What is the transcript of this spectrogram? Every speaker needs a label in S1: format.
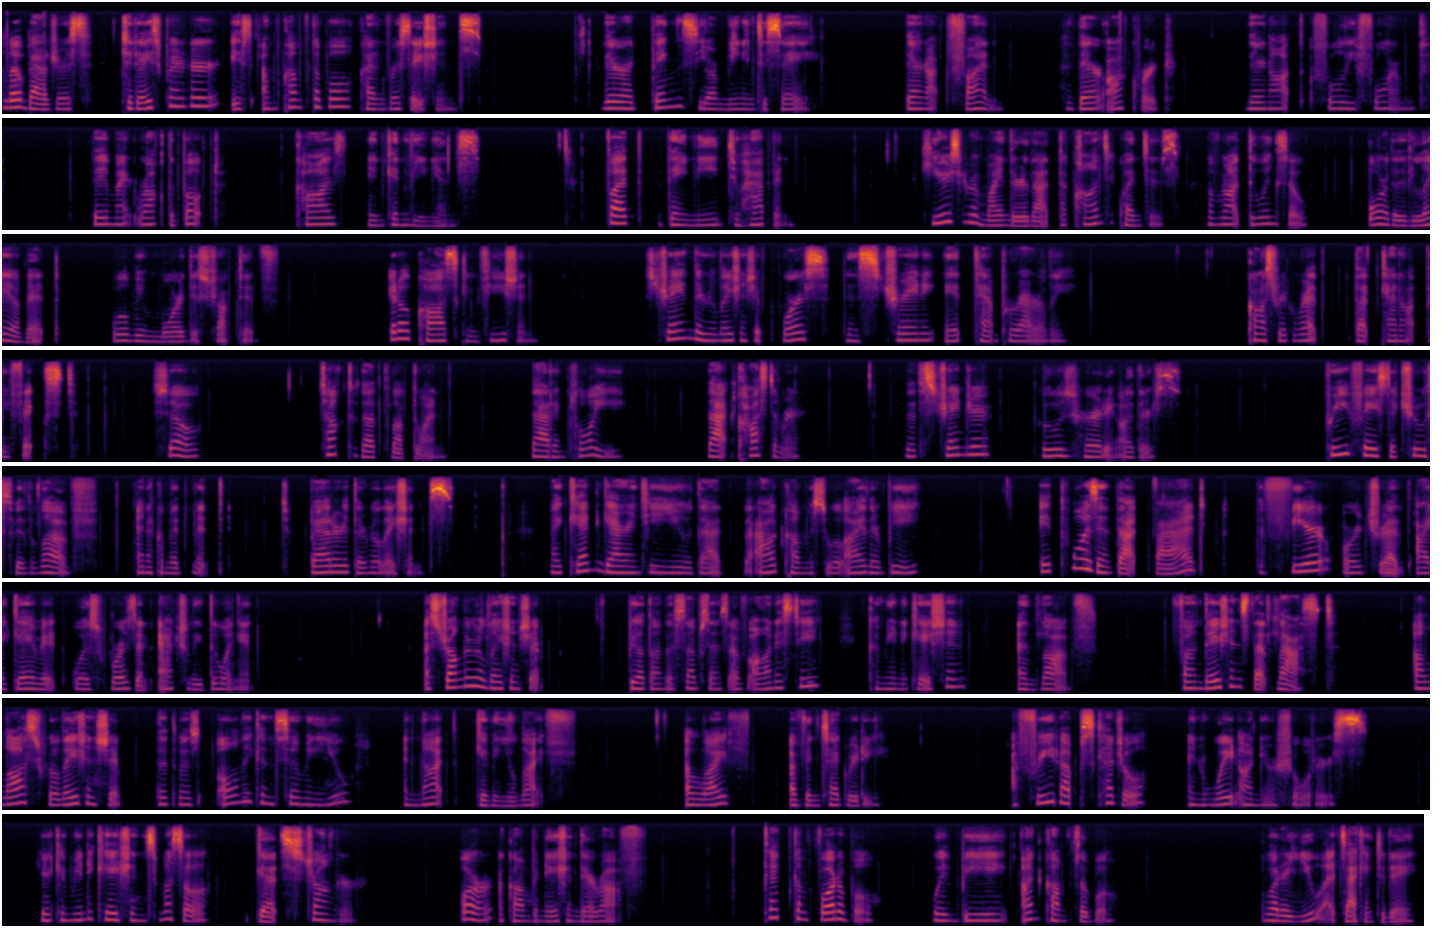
S1: Hello, Badgers. Today's predator is uncomfortable conversations. There are things you're meaning to say. They're not fun. They're awkward. They're not fully formed. They might rock the boat, cause inconvenience. But they need to happen. Here's a reminder that the consequences of not doing so, or the delay of it, will be more destructive. It'll cause confusion, strain the relationship worse than straining it temporarily, cause regret that cannot be fixed. So, talk to that loved one, that employee, that customer, that stranger who's hurting others. Preface the truth with love and a commitment better the relations. I can guarantee you that the outcomes will either be it wasn't that bad. The fear or dread I gave it was worse than actually doing it. A stronger relationship built on the substance of honesty, communication, and love. Foundations that last. A lost relationship that was only consuming you and not giving you life. A life of integrity. A freed up schedule and weight on your shoulders. Your communications muscle gets stronger, or a combination thereof. Get comfortable with being uncomfortable. What are you attacking today?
